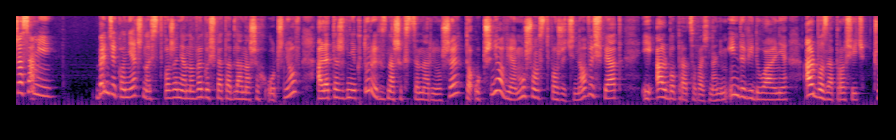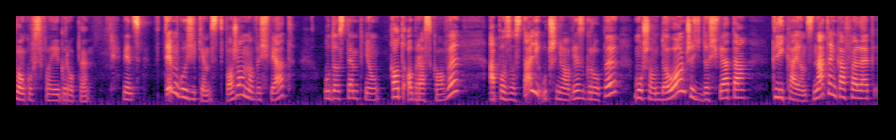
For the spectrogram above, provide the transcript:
Czasami będzie konieczność stworzenia nowego świata dla naszych uczniów, ale też w niektórych z naszych scenariuszy to uczniowie muszą stworzyć nowy świat i albo pracować na nim indywidualnie, albo zaprosić członków swojej grupy. Więc tym guzikiem stworzą nowy świat, udostępnią kod obrazkowy, a pozostali uczniowie z grupy muszą dołączyć do świata, klikając na ten kafelek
